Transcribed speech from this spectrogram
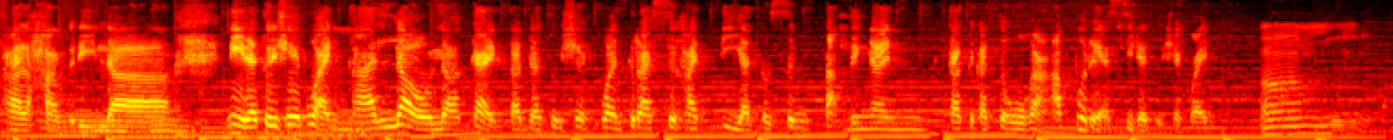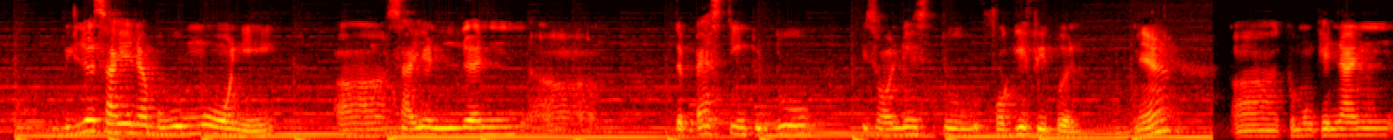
Alhamdulillah. Hmm. Ni Datuk Chef Wan, hmm. kalau lah kan Datuk Chef Wan terasa hati atau sentak dengan kata-kata orang, apa reaksi Datuk Chef Wan? Um, bila saya dah berumur ni, uh, saya learn uh, the best thing to do is always to forgive people. Ya, yeah? uh, kemungkinan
